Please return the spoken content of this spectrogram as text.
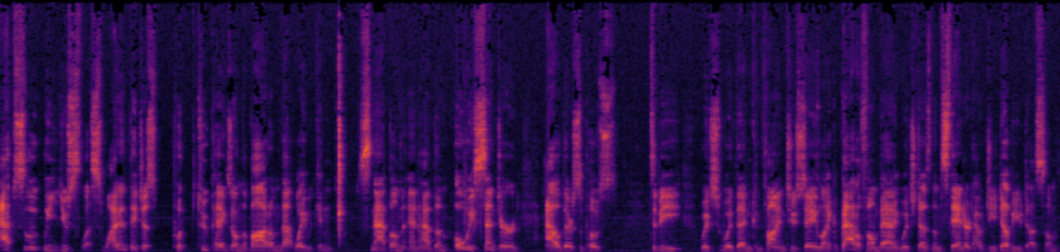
absolutely useless. Why didn't they just put two pegs on the bottom, that way we can snap them and have them always centered how they're supposed to be, which would then confine to, say, like a battle foam bag, which does them standard how GW does them.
